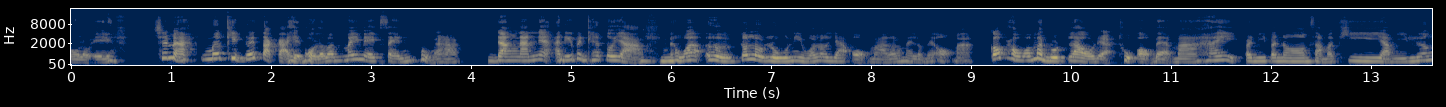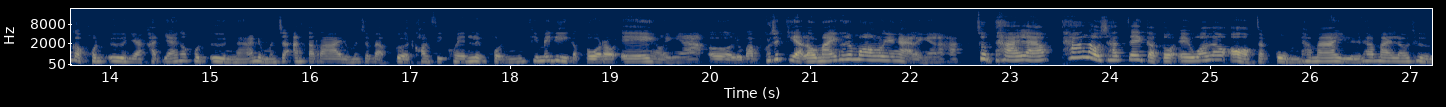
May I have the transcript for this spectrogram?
ตัวเราเอง ใช่ไหมเมื่อคิดด้วยตรรกะเหตุผลแล้วมันไม่ make sense ถูกไหมคะดังนั้นเนี่ยอันนี้เป็นแค่ตัวอย่างนะว่าเออก็เรารู้นี่ว่าเราอยากออกมาแล้วทำไมเราไม่ออกมาก็เพราะว่ามนุษย์เราเนี่ยถูกออกแบบมาให้ประนีประนอมสามัคคีอย่ามีเรื่องกับคนอื่น อย่าขัดแย้งกับคนอื่นนะเดี๋ยวมันจะอันตรายเดี๋ยวมันจะแบบเกิด consequence หรือผลที่ไม่ดีกับตัวเราเองอะไรเงี้ยเออหรือแบบเขาจะเกลียดเราไหมเขาจะมองเรายังไงอะไรเงี้ยนะคะ สุดท้ายแล้วถ้าเราชัดเจนกับตัวเองว่าเราออกจากกลุ่มทำไม หรือทำไมเราถึง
